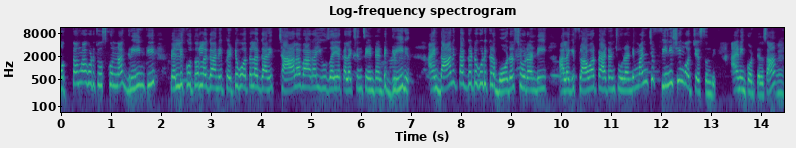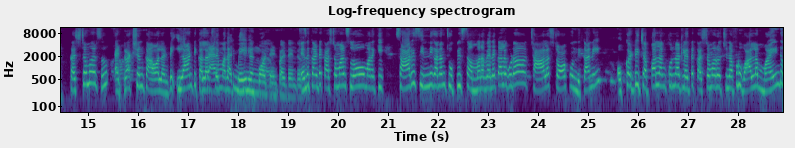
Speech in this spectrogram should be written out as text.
మొత్తంగా కూడా చూసుకున్న గ్రీన్కి పెళ్ళి కూతుర్లకు గాని పెట్టిపోతలకు గాని చాలా బాగా యూజ్ అయ్యే కలెక్షన్స్ ఏంటంటే గ్రీన్ అండ్ దానికి తగ్గట్టు కూడా ఇక్కడ బోర్డర్స్ చూడండి అలాగే ఫ్లవర్ ప్యాటర్న్ చూడండి మంచి ఫినిషింగ్ వచ్చేస్తుంది. అండ్ ఇంకోటి తెలుసా. కస్టమర్స్ అట్రాక్షన్ కావాలంటే ఇలాంటి కలర్స్ మనకి మెయిన్ ఇంపార్టెంట్ ఇంపార్టెంట్ ఎందుకంటే కస్టమర్స్లో మనకి సారీస్ ఇన్ని గనం చూపిస్తాం. మన వెనకాల కూడా చాలా స్టాక్ ఉంది. కానీ ఒక్కటి చెప్పాలనుకున్నట్లయితే కస్టమర్ వచ్చినప్పుడు వాళ్ళ మైండ్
